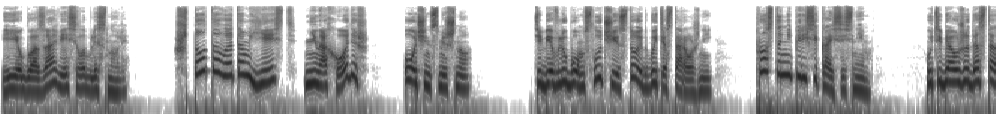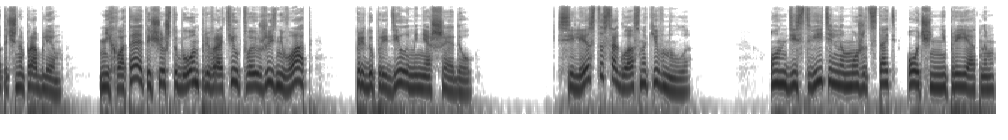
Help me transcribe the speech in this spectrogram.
Ее глаза весело блеснули. Что-то в этом есть, не находишь? Очень смешно. Тебе в любом случае стоит быть осторожней. Просто не пересекайся с ним. У тебя уже достаточно проблем. Не хватает еще, чтобы он превратил твою жизнь в ад, предупредила меня Шэдоу. Селеста согласно кивнула. Он действительно может стать очень неприятным,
